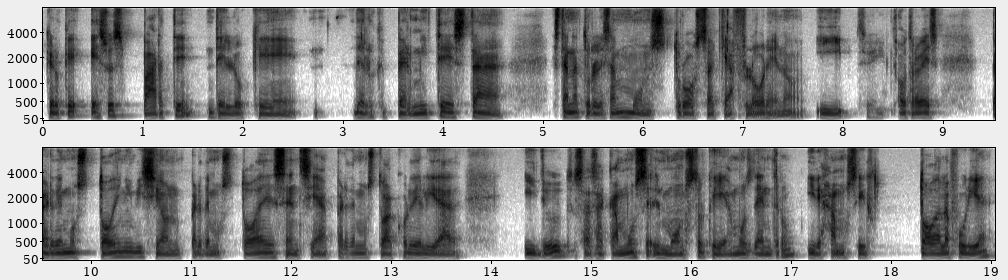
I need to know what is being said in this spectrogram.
creo que eso es parte de lo que, de lo que permite esta, esta naturaleza monstruosa que aflore, ¿no? Y otra vez, perdemos toda inhibición, perdemos toda esencia, perdemos toda cordialidad y dude, o sea, sacamos el monstruo que llevamos dentro y dejamos ir toda la furia,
